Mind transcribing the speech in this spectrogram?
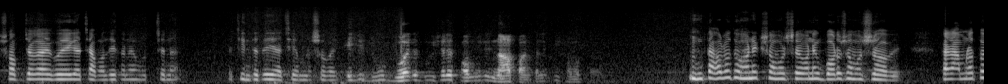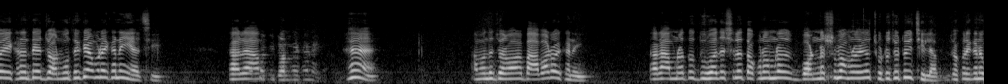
সব জায়গায় হয়ে গেছে আমাদের এখানে হচ্ছে না। চিন্তাতেই আছি আমরা সবাই। এই যে দু হাজার দুই সালে ফর্ম যদি না পান তাহলে কি সমস্যা হবে? তাহলে তো অনেক সমস্যা অনেক বড় সমস্যা হবে। কারণ আমরা তো এখানে থেকে জন্ম থেকে আমরা এখানেই আছি। তাহলে আম- জন্ম এখানে হ্যাঁ আমাদের জন্ম আমার বাবারও এখানেই। তাহলে আমরা তো দু হাজার সালে তখন আমরা বন্যার সময় আমরা ছোটো ছোটোই ছিলাম। যখন এখানে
